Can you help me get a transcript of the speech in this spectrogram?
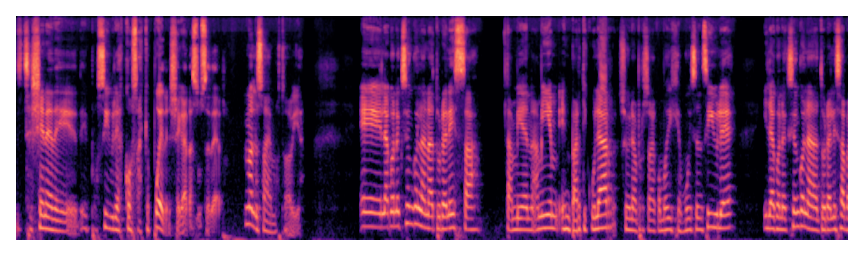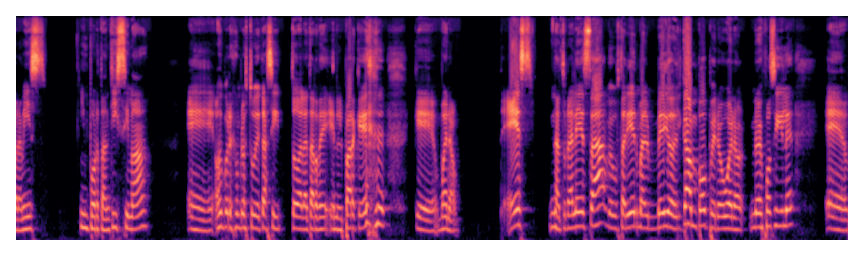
se llene de, posibles cosas que pueden llegar a suceder. No lo sabemos todavía. Eh, la conexión con la naturaleza, también a mí en, particular, soy una persona, como dije, muy sensible, y la conexión con la naturaleza para mí es importantísima. Hoy, por ejemplo, estuve casi toda la tarde en el parque, que, bueno, es naturaleza, me gustaría irme al medio del campo, pero bueno, no es posible. Eh,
